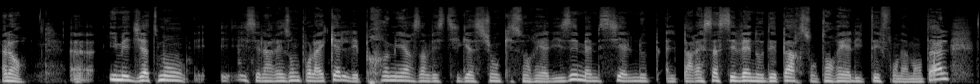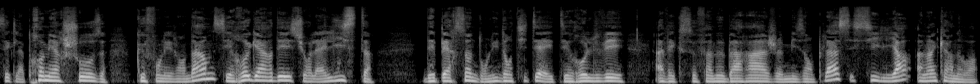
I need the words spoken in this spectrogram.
Alors, euh, immédiatement, et, c'est la raison pour laquelle les premières investigations qui sont réalisées, même si elles, paraissent assez vaines au départ, sont en réalité fondamentales, c'est que la première chose que font les gendarmes, c'est regarder sur la liste des personnes dont l'identité a été relevée avec ce fameux barrage mis en place s'il y a Alain Carnoa.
